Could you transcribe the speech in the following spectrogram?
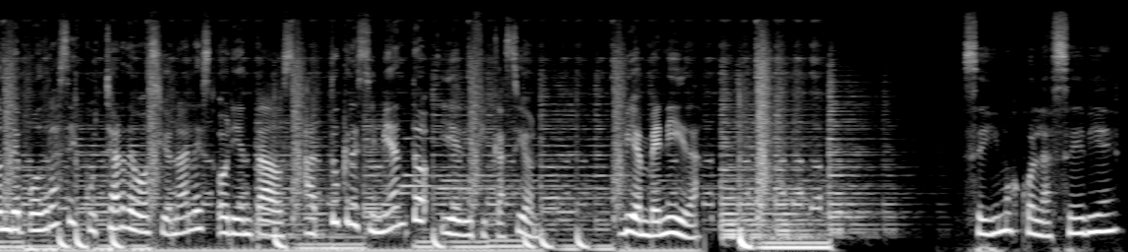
donde podrás escuchar devocionales orientados a tu crecimiento y edificación. Bienvenida. Seguimos con la serie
